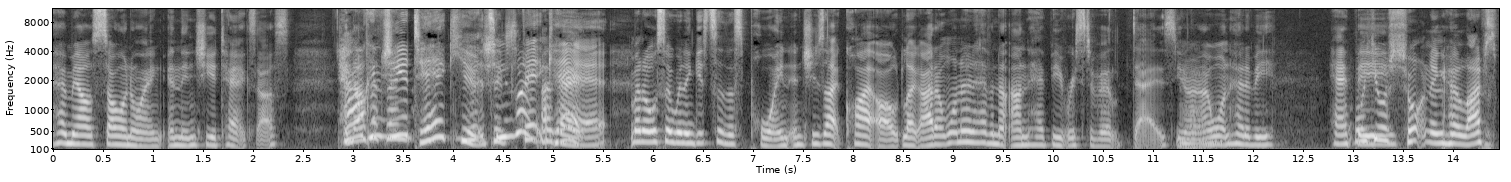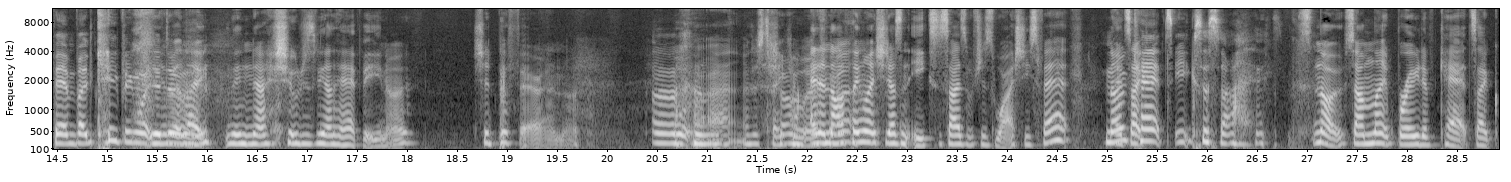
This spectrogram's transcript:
Her meow is so annoying, and then she attacks us. How Another can she attack you? Yeah, it's she's a like- okay. cat. But also, when it gets to this point, and she's like quite old, like I don't want her to have an unhappy rest of her days. You know, I Mm. want her to be happy. Well, you're shortening her lifespan by keeping what you're Yeah, but, doing. like then no, she'll just be unhappy. You know, she'd prefer. I don't know. Uh, Alright, I'll just take Sure. your word and for another it. thing, like she doesn't exercise, which is why she's fat. no it's like- cats exercise. S- No, some like breed of cats like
